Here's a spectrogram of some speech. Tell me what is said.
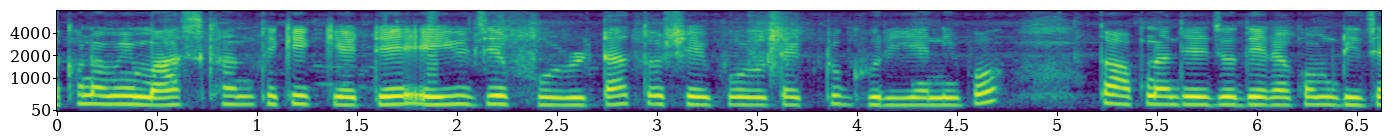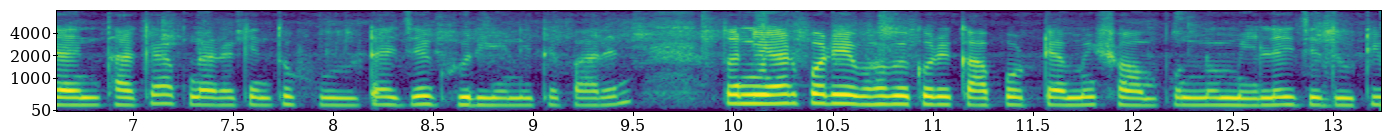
এখন আমি মাঝখান থেকে কেটে এই যে ফুলটা, তো সেই ফুলটা একটু ঘুরিয়ে নিব। তো আপনাদের যদি এরকম ডিজাইন থাকে, আপনারা কিন্তু ফুলটাই যে ঘুরিয়ে নিতে পারেন। তো নেওয়ার পরে এভাবে করে কাপড়টা আমি সম্পূর্ণ মেলে যে দুটি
